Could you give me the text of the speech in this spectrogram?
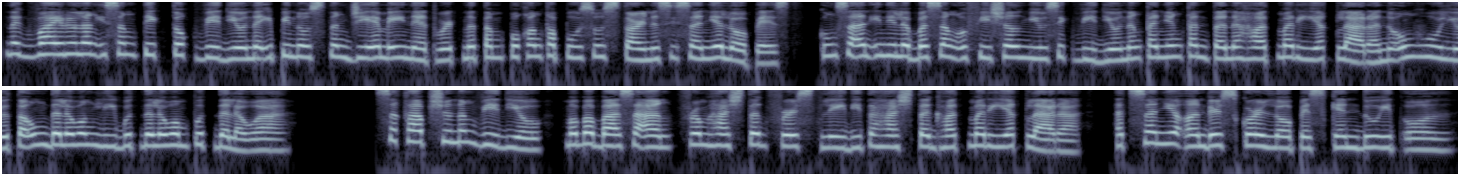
Nag-viral ang isang TikTok video na ipinost ng GMA Network na tampok ang kapuso star na si Sanya Lopez, kung saan inilabas ang official music video ng kanyang kanta na Hot Maria Clara noong Hulyo taong 2022. Sa caption ng video, mababasa ang From hashtag First Lady to hashtag Hot Maria Clara at Sanya underscore Lopez can do it all.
